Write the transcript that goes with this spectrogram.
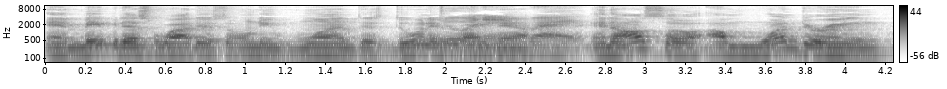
And maybe that's why there's only one that's doing it doing right it, now. Right. And also, I'm wondering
